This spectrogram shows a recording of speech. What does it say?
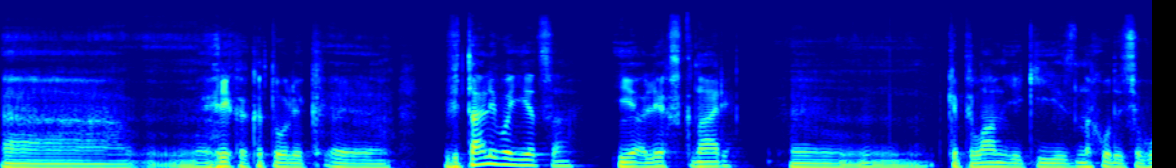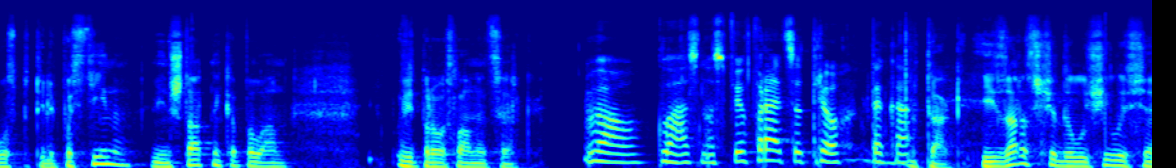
греко-католік е, Віталій Воєца і Олег Скнарь, е, капелан, який знаходиться в госпіталі постійно. Він штатний капелан від православної церкви. Вау, класно! Співпраця трьох така. Так. І зараз ще долучилася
